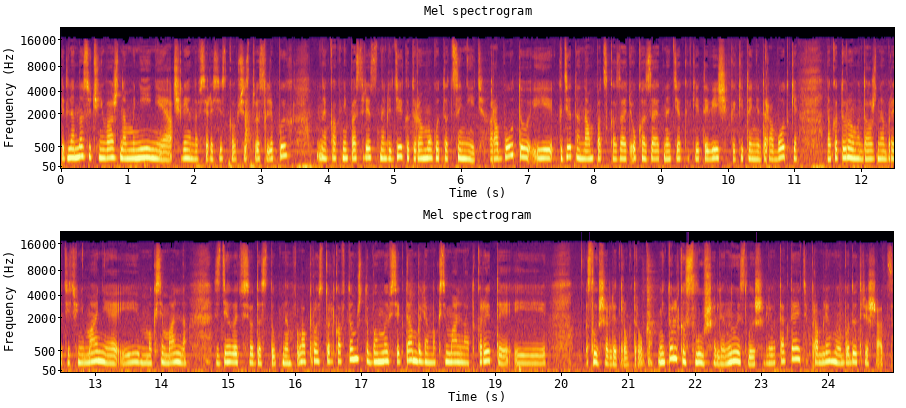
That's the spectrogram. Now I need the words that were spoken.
И для нас очень важно мнение членов Всероссийского общества слепых, э, как непосредственно людей, которые могут оценить работу и где-то нам подсказать, указать на те какие-то вещи, какие-то недоработки, на которые мы должны обратить внимание и максимально сделать все доступным. Вопрос только в том, чтобы мы всегда были максимально открыты и слышали друг друга. Не только слушали, но и слышали. Вот тогда эти проблемы будут решаться.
